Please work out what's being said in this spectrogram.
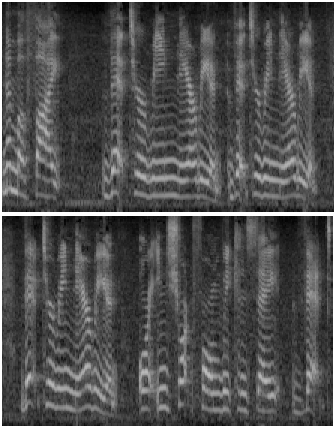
Number five, veterinarian. Veterinarian. Veterinarian, or in short form, we can say vet.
